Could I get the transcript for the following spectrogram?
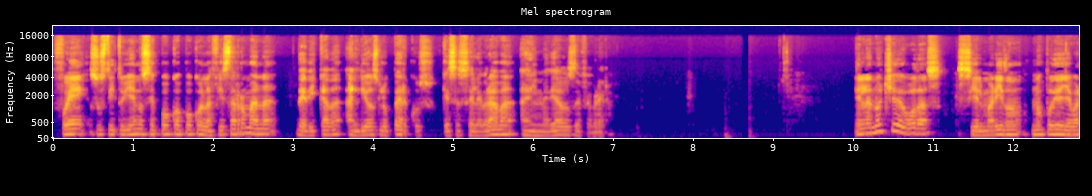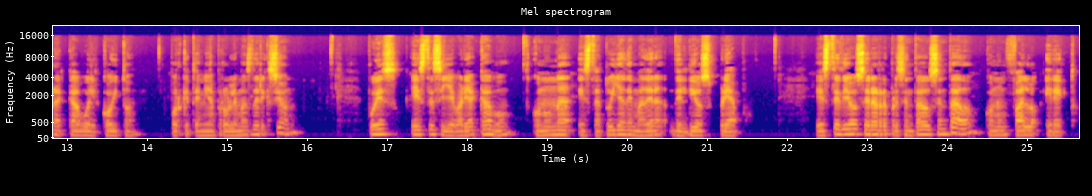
fue sustituyéndose poco a poco a la fiesta romana dedicada al dios Lupercus, que se celebraba a inmediados de febrero. En la noche de bodas, si el marido no podía llevar a cabo el coito porque tenía problemas de erección, pues éste se llevaría a cabo con una estatuilla de madera del dios Priapo. Este dios era representado sentado con un falo erecto.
